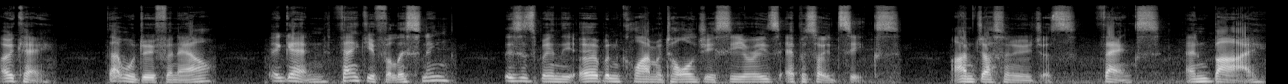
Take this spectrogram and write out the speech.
Okay, that will do for now. Again, thank you for listening. This has been the Urban Climatology Series, Episode 6. I'm Justin Ugis. Thanks, and bye.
